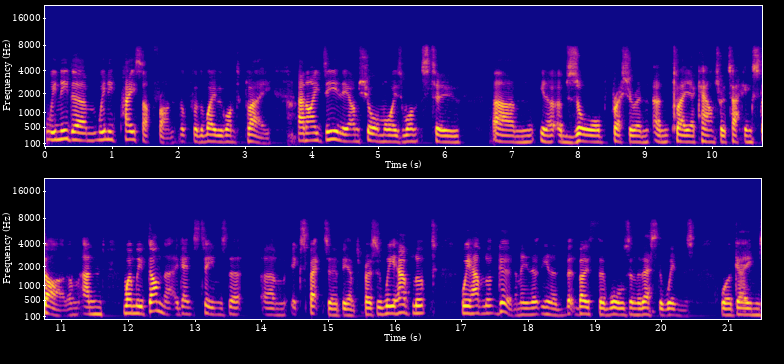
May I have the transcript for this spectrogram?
we need um, we need pace up front for the way we want to play, and ideally, I'm sure Moyes wants to. Um, you know, absorb pressure and, and play a counter-attacking style. And, and when we've done that against teams that um, expect to be able to press us, we have looked we have looked good. I mean, you know, both the Wolves and the Leicester wins were games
